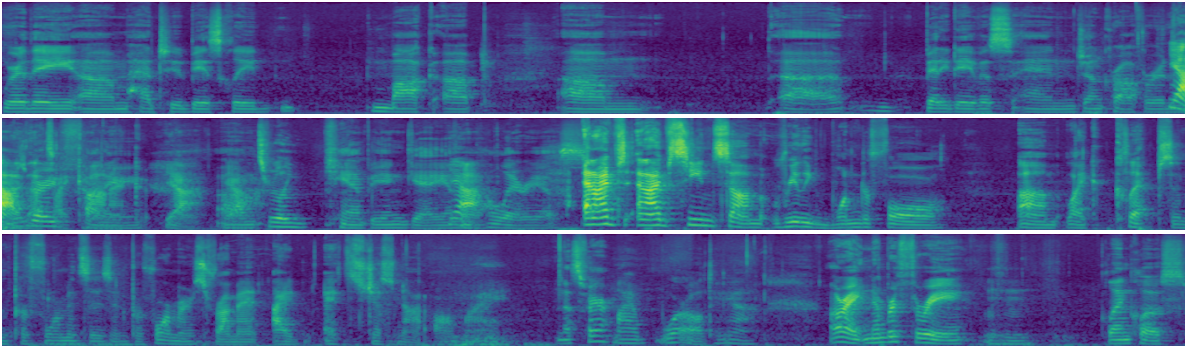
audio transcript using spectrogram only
where they um, had to basically mock up um, uh, Bette Davis and Joan Crawford. yeah, it that's very iconic. funny. Yeah. Um, yeah. It's really campy and gay and Yeah. hilarious. and I've and I've seen some really wonderful um, like clips and performances and performers from it. I it's just not all my That's fair. my world. Yeah. All right, number 3 Mm-hmm. Glenn Close.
